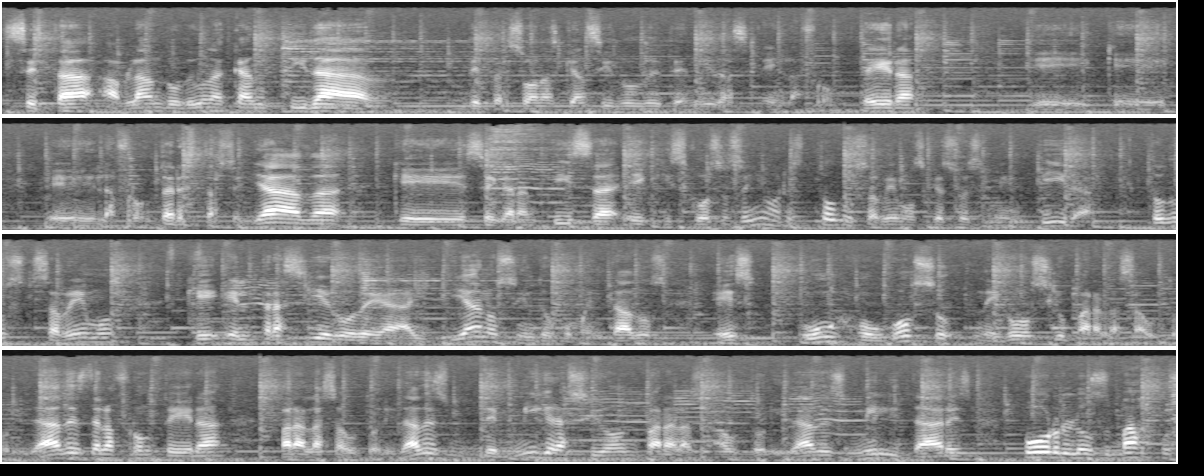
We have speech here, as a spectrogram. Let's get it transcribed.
se está hablando de una cantidad de personas que han sido detenidas en la frontera, eh, que eh, la frontera está sellada, que se garantiza X cosas. Señores, todos sabemos que eso es mentira. Todos sabemos que el trasiego de haitianos indocumentados es un jugoso negocio para las autoridades de la frontera, para las autoridades de migración, para las autoridades militares, por los bajos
